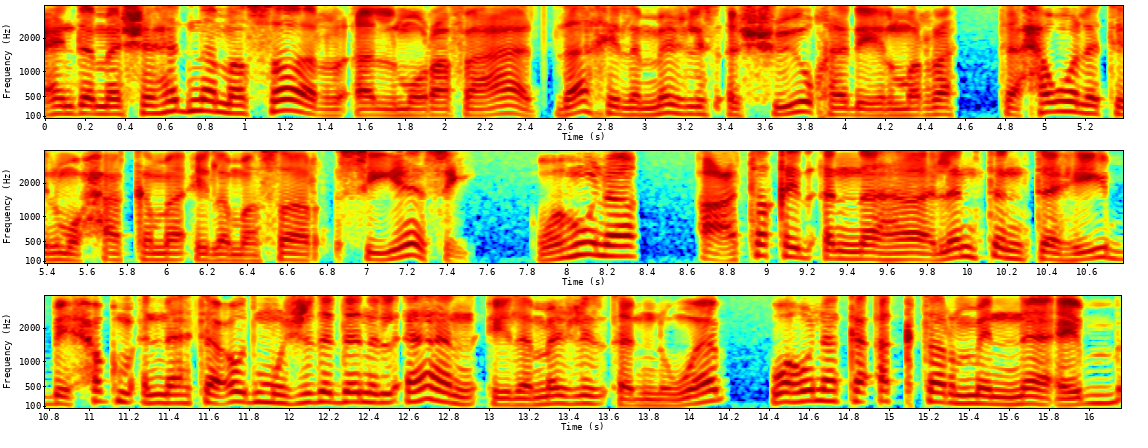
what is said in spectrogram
عندما شاهدنا مسار المرافعات داخل مجلس الشيوخ هذه المرة تحولت المحاكمة إلى مسار سياسي. وهنا أعتقد أنها لن تنتهي بحكم أنها تعود مجددا الآن إلى مجلس النواب وهناك أكثر من نائب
